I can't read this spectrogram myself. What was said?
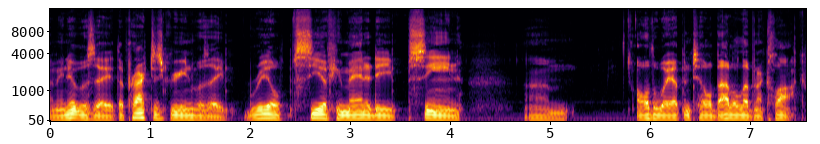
I mean, it was a the practice green was a real sea of humanity scene, um, all the way up until about eleven o'clock.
